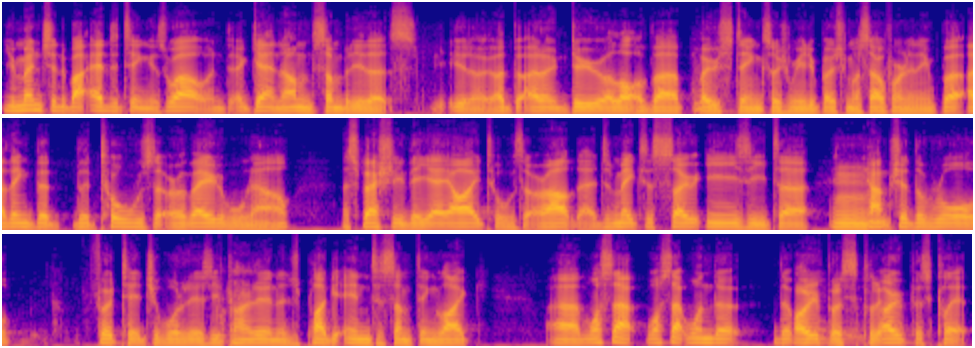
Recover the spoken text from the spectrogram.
you mentioned about editing as well, and again, I'm somebody that's you know I, I don't do a lot of uh, posting, social media posting myself or anything, but I think that the tools that are available now especially the AI tools that are out there, just makes it so easy to mm. capture the raw footage of what it is you're trying to do and then just plug it into something like um, what's that? What's that one that that Opus clip? Opus clip,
